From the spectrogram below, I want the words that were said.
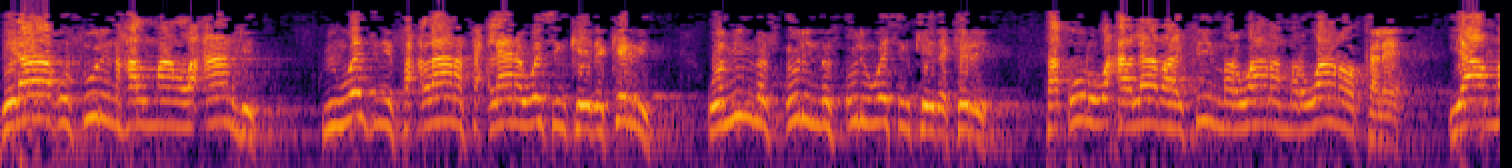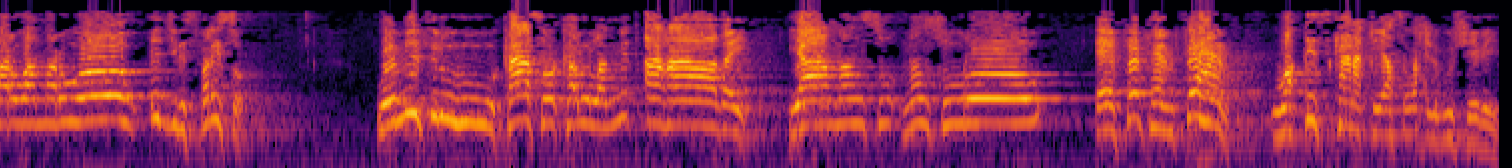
Bilaa gufuulin halmaan la'aan rid. Min wasni faclaana faclaana wasankeeda ka rid. Wa min mafcuulin mafcuulin wasankeeda ka rid taquulu waxaad leedahay fii marwaana marwaan oo kale yaa marwa marwow ijlis fariso wa miluhu kaasoo kalu la mid ahaaday yaa mansuurow ee fafham faham wa qiskana qiyaaso wax laguu sheegayo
